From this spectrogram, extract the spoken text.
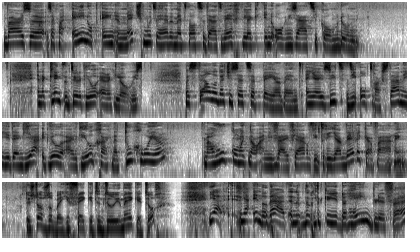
waar ze zeg maar één op één een match moeten hebben met wat ze daadwerkelijk in de organisatie komen doen. En dat klinkt natuurlijk heel erg logisch. Maar stel nou dat je ZZP'er bent en jij ziet die opdracht staan en je denkt: ja, ik wil er eigenlijk heel graag naartoe groeien. Maar hoe kom ik nou aan die vijf jaar of die drie jaar werkervaring? Dus dat is een beetje fake it until you make it, toch? Ja, ja inderdaad. En dan kun je doorheen bluffen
